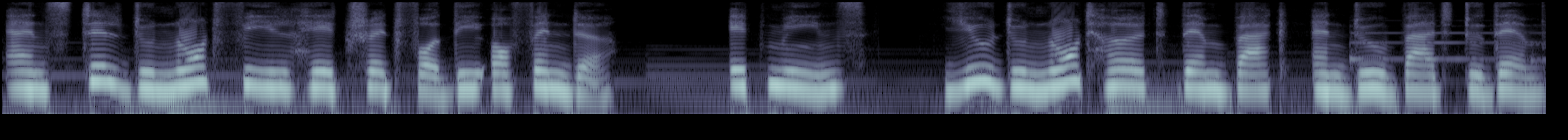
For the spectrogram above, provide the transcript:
and still do not feel hatred for the offender. It means, you do not hurt them back and do bad to them.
